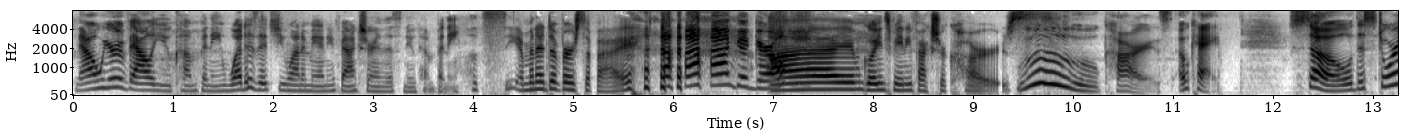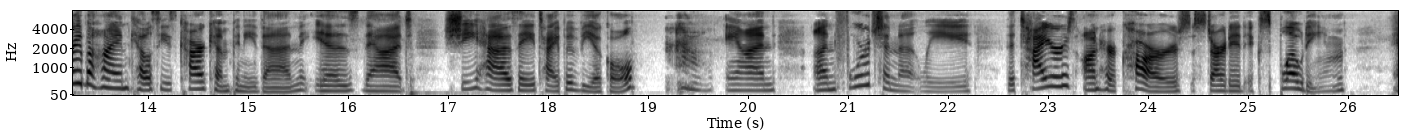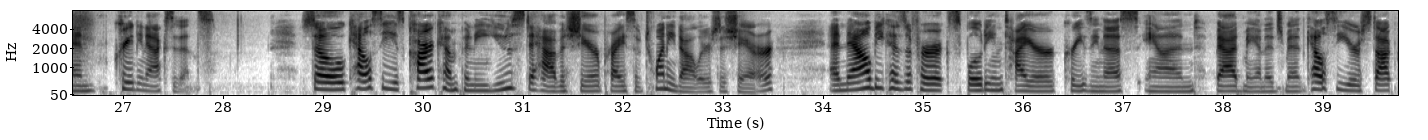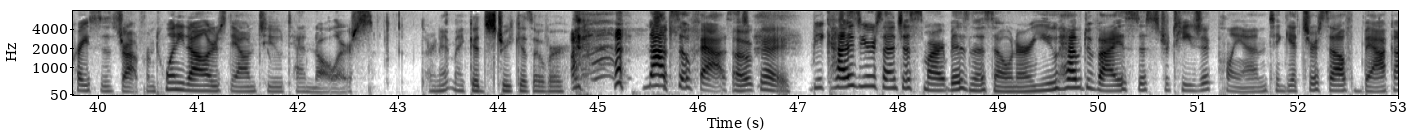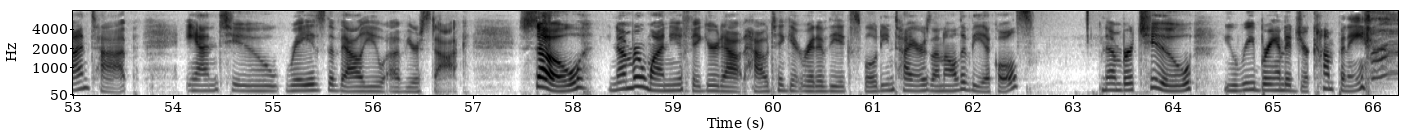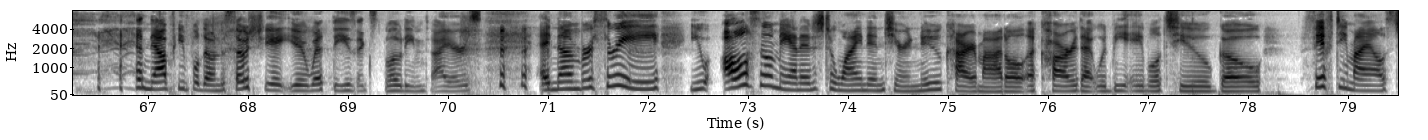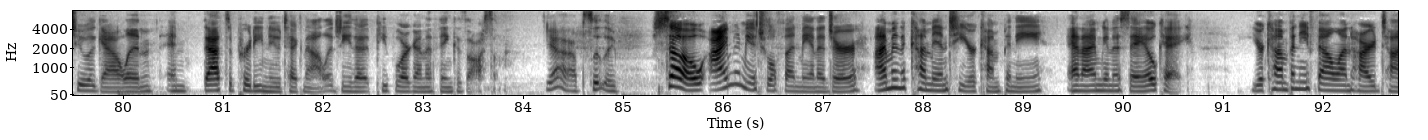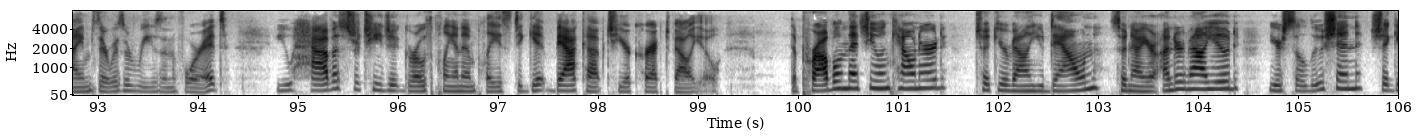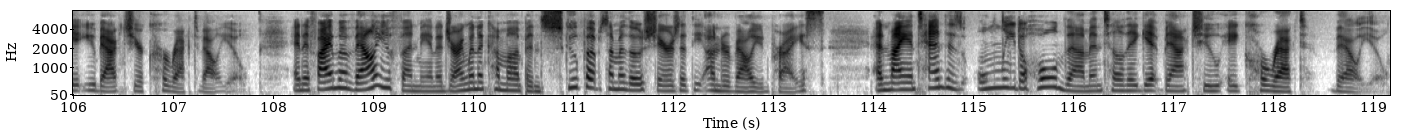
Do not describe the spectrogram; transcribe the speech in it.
Now we're a value company. What is it you want to manufacture in this new company? Let's see. I'm going to diversify. Good girl. I'm going to manufacture cars. Ooh, cars. Okay. So, the story behind Kelsey's car company then is that she has a type of vehicle, and unfortunately, the tires on her cars started exploding and creating accidents. So, Kelsey's car company used to have a share price of $20 a share. And now, because of her exploding tire craziness and bad management, Kelsey, your stock prices dropped from $20 down to $10. Darn it, my good streak is over. Not so fast. okay. Because you're such a smart business owner, you have devised a strategic plan to get yourself back on top and to raise the value of your stock. So, number one, you figured out how to get rid of the exploding tires on all the vehicles. Number two, you rebranded your company. and now people don't associate you with these exploding tires. and number three, you also managed to wind into your new car model a car that would be able to go 50 miles to a gallon. And that's a pretty new technology that people are going to think is awesome. Yeah, absolutely. So I'm the mutual fund manager. I'm going to come into your company and I'm going to say, okay, your company fell on hard times. There was a reason for it. You have a strategic growth plan in place to get back up to your correct value. The problem that you encountered took your value down, so now you're undervalued. Your solution should get you back to your correct value. And if I'm a value fund manager, I'm going to come up and scoop up some of those shares at the undervalued price. And my intent is only to hold them until they get back to a correct value.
